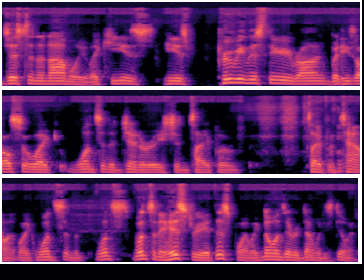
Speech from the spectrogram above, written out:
just an anomaly. Like he is, he is proving this theory wrong, but he's also like once in a generation type of type of talent. Like once in once once in a history at this point. Like no one's ever done what he's doing,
